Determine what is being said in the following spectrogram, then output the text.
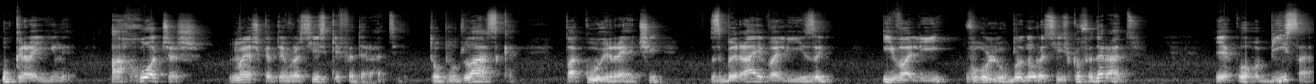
України, а хочеш мешкати в Російській Федерації, то, будь ласка, пакуй речі, збирай валізи і валі в улюблену Російську Федерацію. Якого біса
